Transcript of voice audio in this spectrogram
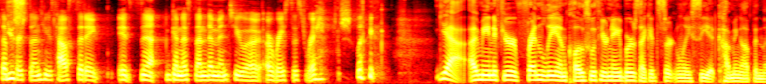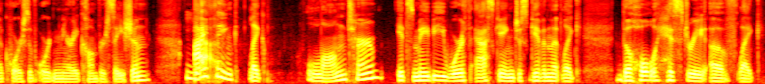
the You s- person who's house sitting is going to send them into a, a racist rage, like. Yeah, I mean, if you're friendly and close with your neighbors, I could certainly see it coming up in the course of ordinary conversation. I think like long term, it's maybe worth asking just given that like the whole history of like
